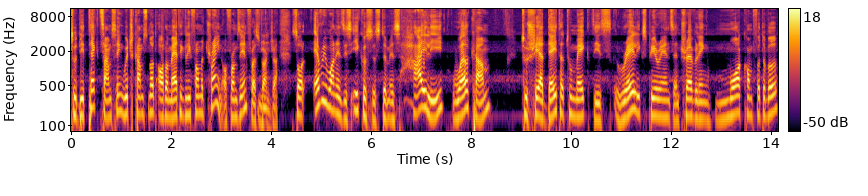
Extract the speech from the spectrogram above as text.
to detect something which comes not automatically from a train or from the infrastructure. Mm. So everyone in this ecosystem is highly welcome to share data to make this rail experience and traveling more comfortable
